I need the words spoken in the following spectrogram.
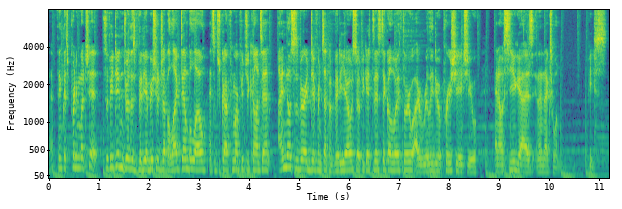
I think that's pretty much it. So if you did enjoy this video, be sure to drop a like down below and subscribe for more future content. I know this is a very different type of video, so if you get to stick all the way through, I really do appreciate you. And I'll see you guys in the next one. Peace.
